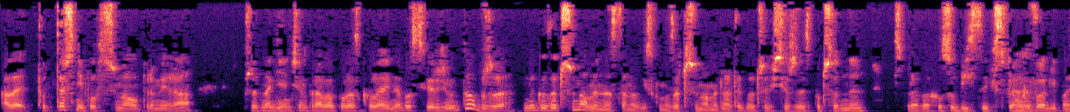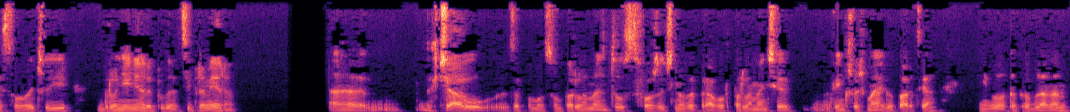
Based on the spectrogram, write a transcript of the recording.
Ale to też nie powstrzymało premiera przed nagięciem prawa po raz kolejny, bo stwierdził, dobrze, my go zatrzymamy na stanowisku. No zatrzymamy dlatego oczywiście, że jest potrzebny w sprawach osobistych, w sprawach wagi państwowej, czyli bronienia reputacji premiera. E, chciał za pomocą parlamentu stworzyć nowe prawo. W parlamencie większość ma jego partia. Nie było to problemem.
